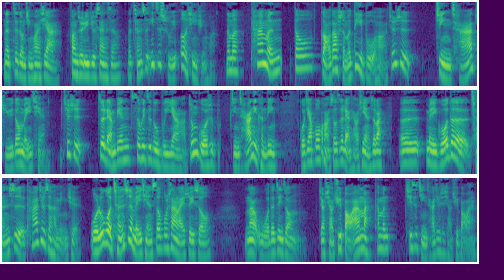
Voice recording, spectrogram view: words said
那这种情况下，犯罪率就上升，那城市一直属于恶性循环。那么他们都搞到什么地步？哈，就是警察局都没钱，就是这两边社会制度不一样啊。中国是。警察，你肯定国家拨款收支两条线是吧？呃，美国的城市它就是很明确，我如果城市没钱收不上来税收，那我的这种叫小区保安嘛，他们其实警察就是小区保安，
